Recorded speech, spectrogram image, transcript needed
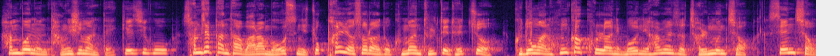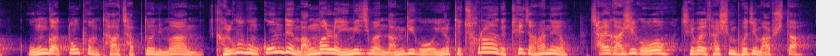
한 번은 당심한테 깨지고 삼세판 다 말아먹었으니 쪽팔려서라도 그만둘 때 됐죠. 그동안 홍카콜라니 뭐니 하면서 젊은 척, 센 척, 온갖 똥폼 다 잡더니만 결국은 꼰대 막말로 이미지만 남기고 이렇게 초라하게 퇴장하네요. 잘 가시고 제발 다시 보지 맙시다.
